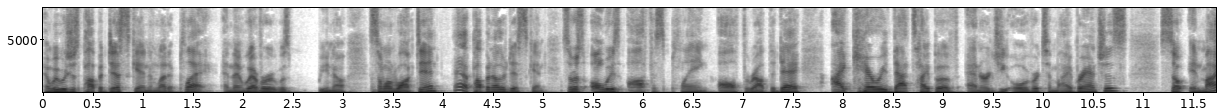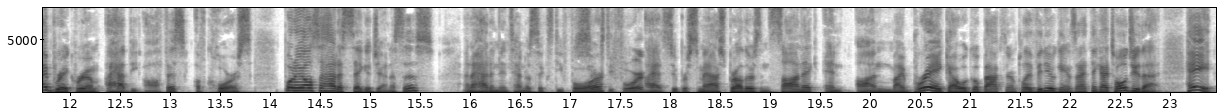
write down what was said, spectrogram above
and we would just pop a disc in and let it play. And then whoever was, you know, someone walked in, yeah, pop another disc in. So there's always Office playing all throughout the day. I carried that type of energy over to my branches. So in my break room, I had the Office, of course, but I also had a Sega Genesis and I had a Nintendo 64. 64? I had Super Smash Brothers and Sonic. And on my break, I would go back there and play video games. And I think I told you that. Hey,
